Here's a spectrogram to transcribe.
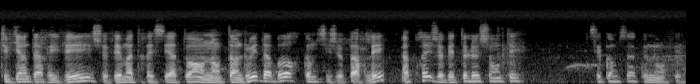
Tu viens d'arriver, je vais m'adresser à toi en entendui d'abord, comme si je parlais. Après, je vais te le chanter. C'est comme ça que nous on fait.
